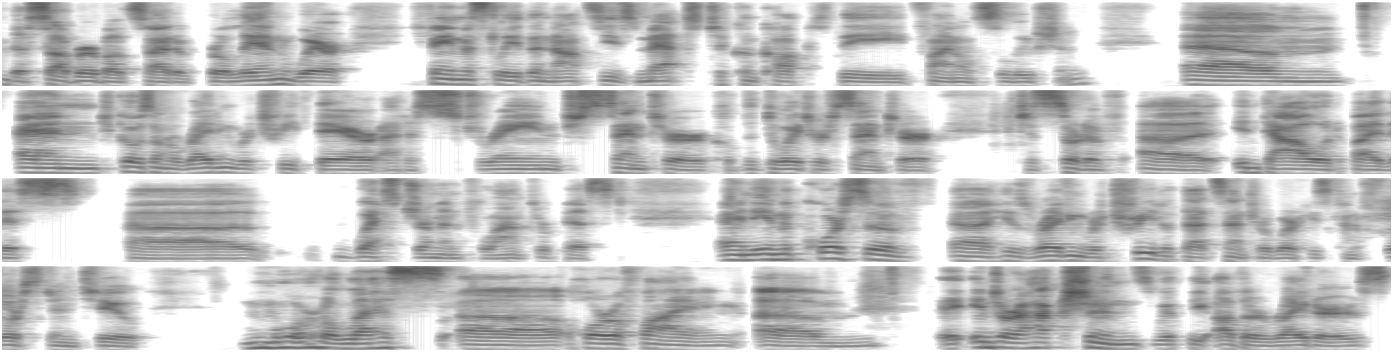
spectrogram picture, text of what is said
the suburb outside of Berlin, where famously the Nazis met to concoct the final solution, um, and goes on a writing retreat there at a strange center called the Deuter Center, which is sort of uh, endowed by this uh, West German philanthropist. And in the course of uh, his writing retreat at that center, where he's kind of forced into more or less uh, horrifying um, interactions with the other writers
